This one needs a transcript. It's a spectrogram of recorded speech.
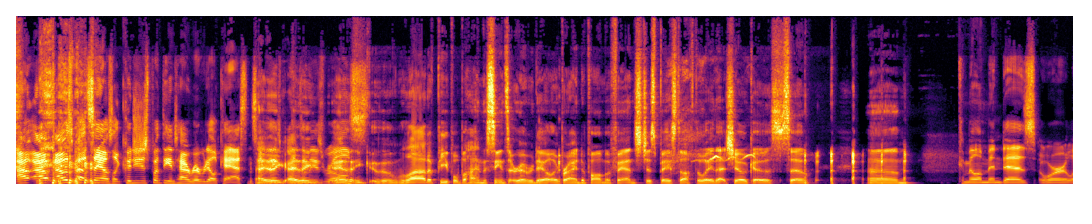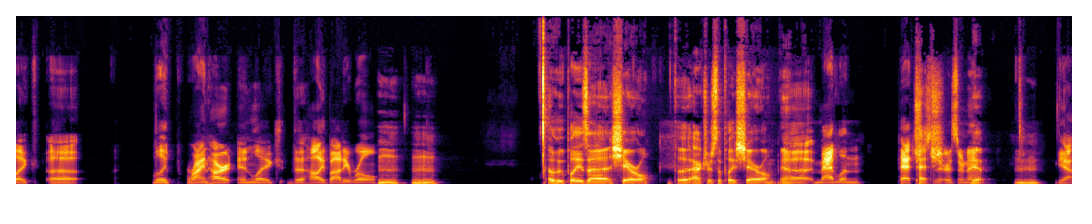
I, I, I was about to say I was like, could you just put the entire Riverdale cast in some I of these, think I think these I think a lot of people behind the scenes at Riverdale are Brian De Palma fans just based off the way that show goes. So, um, Camila Mendes or like uh Lili Reinhart in like the Holly Body role. hmm hmm Oh, who plays uh Cheryl? The actress that plays Cheryl. Yeah. Uh, Madelaine Petsch, Petsch. Is, her, is her name? yeah. hmm Yeah.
